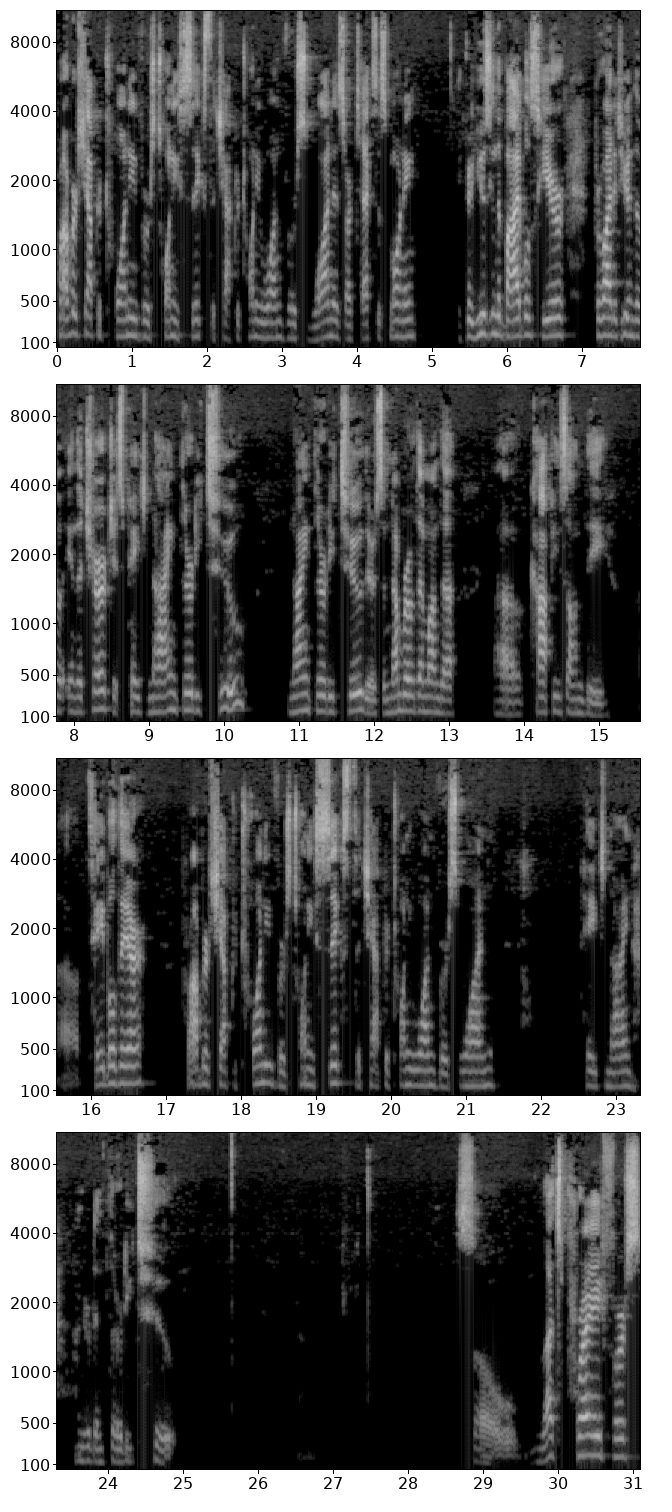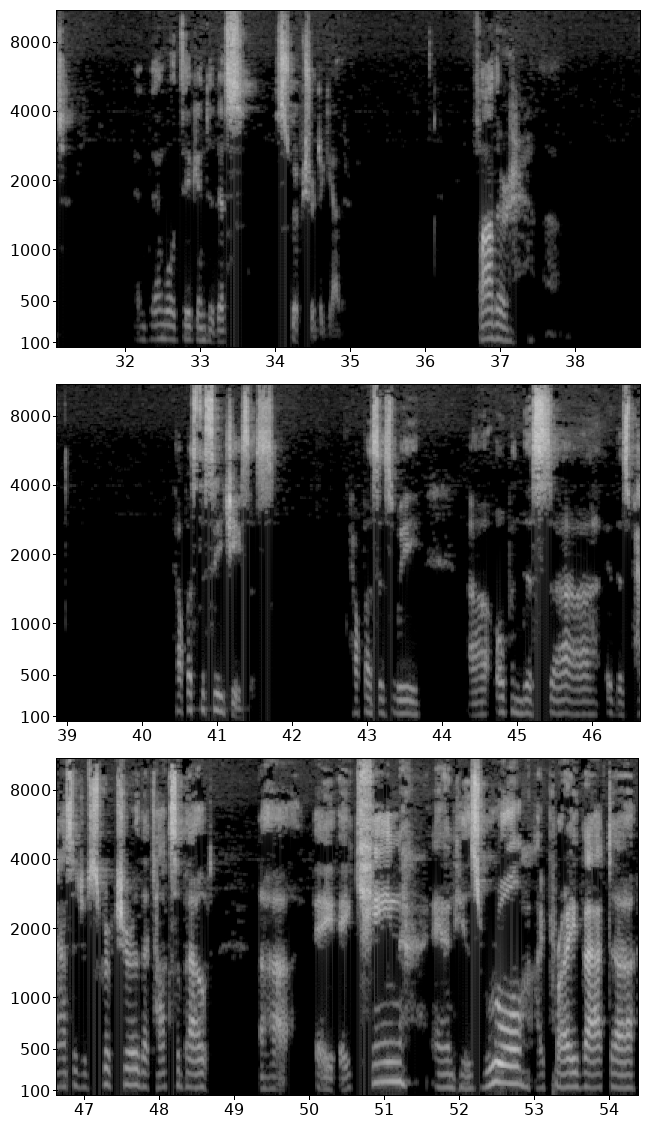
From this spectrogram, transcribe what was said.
Proverbs chapter 20, verse 26 to chapter 21, verse 1 is our text this morning. If you're using the Bibles here provided here in the in the church, it's page 932. 932. There's a number of them on the uh, copies on the uh, table there. Proverbs chapter 20, verse 26 to chapter 21, verse 1, page 932. So let's pray first, and then we'll dig into this scripture together. Father, help us to see Jesus. Help us as we uh, open this uh, this passage of scripture that talks about uh, a, a king and his rule. I pray that uh,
